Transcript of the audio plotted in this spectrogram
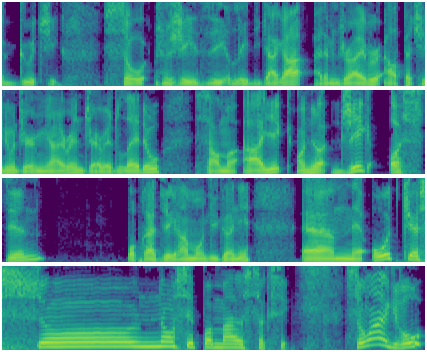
Gucci. So, j'ai dit Lady Gaga, Adam Driver, Al Pacino, Jeremy Iron, Jared Leto, Salma Hayek. On a Jake Austin, dire grand monde qui connaît. Euh, mais autre que ça, non, c'est pas mal ça que c'est. So, en gros,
